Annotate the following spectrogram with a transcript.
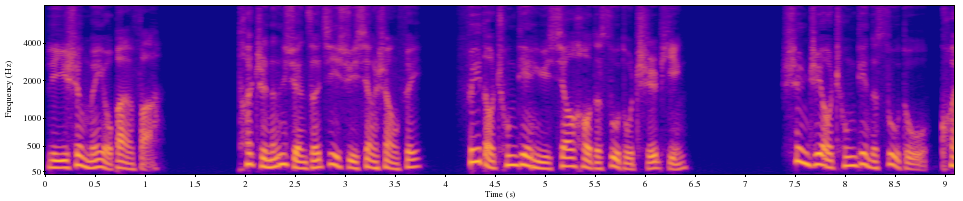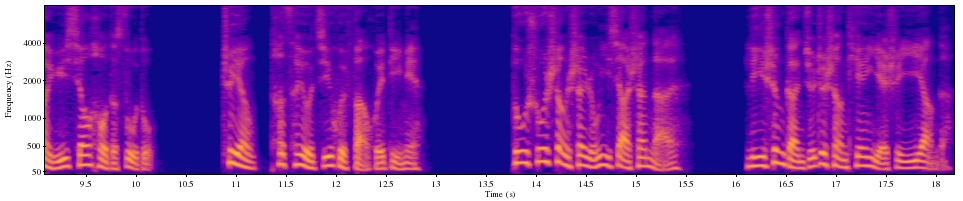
李胜没有办法，他只能选择继续向上飞，飞到充电与消耗的速度持平，甚至要充电的速度快于消耗的速度，这样他才有机会返回地面。都说上山容易下山难，李胜感觉这上天也是一样的。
